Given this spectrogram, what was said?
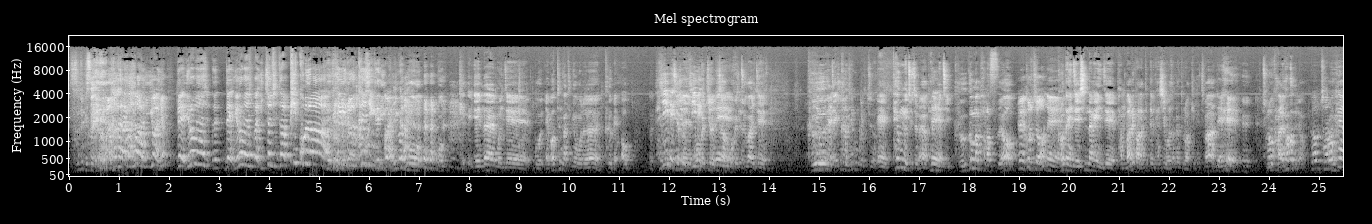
했으면 좋겠어요. 이거 이거 아니야? 네 이러면 네, 네 이러면 순간 2014 피콜라 케이르 클래식 이거 아니면 뭐, 뭐 게- 옛날 뭐 이제 뭐 에버튼 같은 경우는 그 맥, 어, 그찌 맥주, 네, 찌뭐 맥주, 맥주, 네. 뭐 맥주가 이제 그 태국 이제 맥주나 그 태국 맥주. 예, 태국 맥주잖아요. 태국 네. 맥주 그것만 팔았어요. 네 그렇죠. 네. 그러다 이제 신나게 이제 반발을 받았기 때문에 다시 원상태 돌아왔긴 했지만 네. 충분히 가능하거든요. 그럼 저렇게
